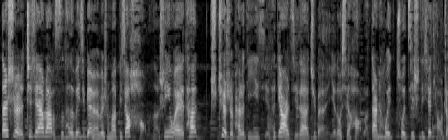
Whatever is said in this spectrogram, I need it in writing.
但是 J.J. 阿布拉姆斯他的《危机边缘》为什么比较好呢？是因为他确实拍了第一集，他第二集的剧本也都写好了，但是他会做及时的一些调整。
